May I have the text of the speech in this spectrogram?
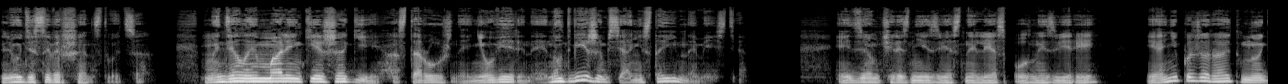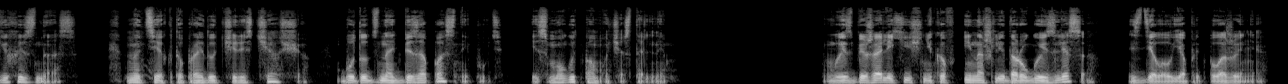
Люди совершенствуются. Мы делаем маленькие шаги, осторожные, неуверенные, но движемся, а не стоим на месте. Идем через неизвестный лес, полный зверей, и они пожирают многих из нас. Но те, кто пройдут через чащу, будут знать безопасный путь и смогут помочь остальным. «Вы избежали хищников и нашли дорогу из леса?» — сделал я предположение.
